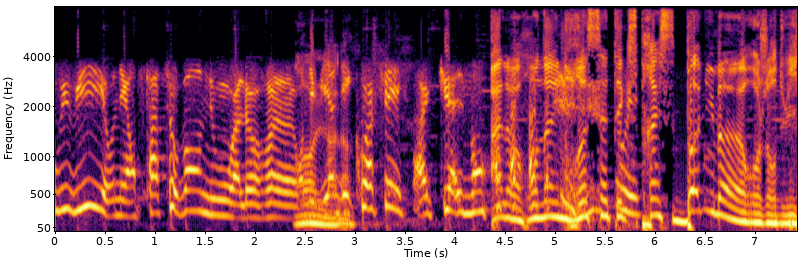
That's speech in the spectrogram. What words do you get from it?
oui, oui. On est en face au vent, nous. Alors, euh, on Oh est bien là là. décoiffés actuellement. Alors, on a une recette Oui. express bonne humeur aujourd'hui.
